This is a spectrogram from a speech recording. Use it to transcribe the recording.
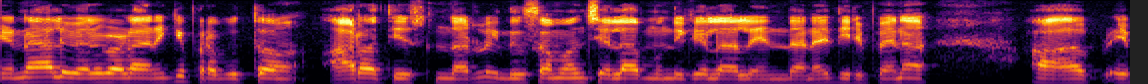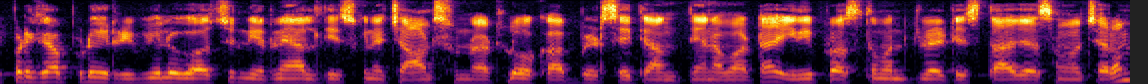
నిర్ణయాలు వెలవడానికి ప్రభుత్వం ఆరా తీస్తున్నారు. ఇందుకు సంబంధించి ఎలా ముందుకెళ్ళాలి అనేది దీనిపైన ఎప్పటికప్పుడు రివ్యూలు కావచ్చు నిర్ణయాలు తీసుకునే ఛాన్స్ ఉన్నట్లు ఒక అప్డేట్స్ అయితే అంతేనమాట ఇది ప్రస్తుతం తాజా సమాచారం.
